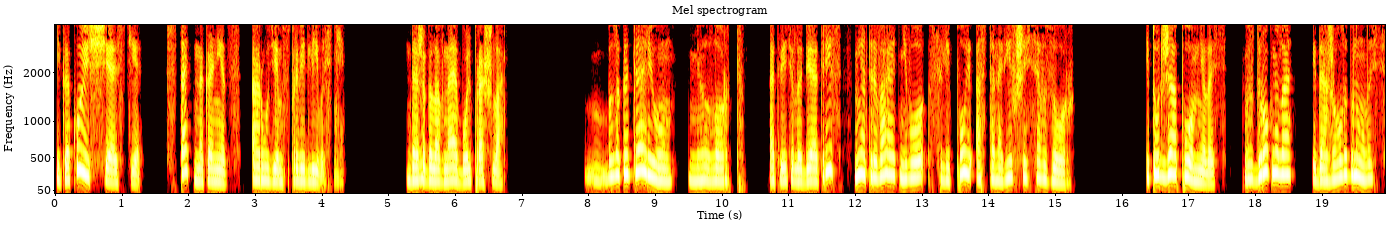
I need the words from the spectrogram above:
И какое счастье стать, наконец, орудием справедливости. Даже головная боль прошла. Благодарю, милорд, ответила Беатрис, не отрывая от него слепой остановившийся взор. И тут же опомнилась, вздрогнула и даже улыбнулась,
